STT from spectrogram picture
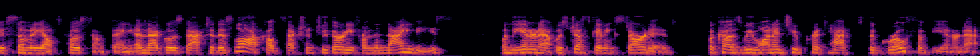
if somebody else posts something. And that goes back to this law called Section 230 from the 90s when the internet was just getting started because we wanted to protect the growth of the internet.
